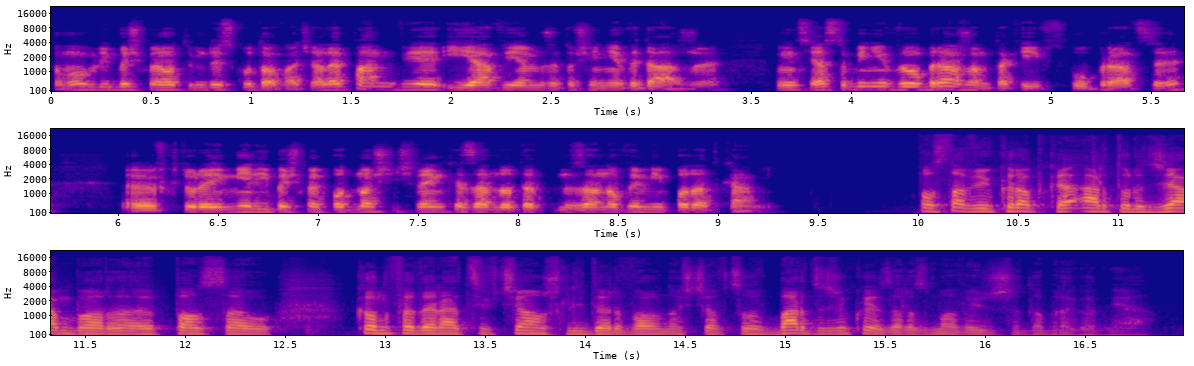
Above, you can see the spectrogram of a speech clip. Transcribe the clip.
to moglibyśmy o tym dyskutować, ale pan wie i ja wiem, że to się nie wydarzy, więc ja sobie nie wyobrażam takiej współpracy, e, w której mielibyśmy podnosić rękę za, za nowymi podatkami. Postawił kropkę Artur Dziambor, e, poseł Konfederacji wciąż, lider wolnościowców. Bardzo dziękuję za rozmowę i życzę dobrego dnia.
